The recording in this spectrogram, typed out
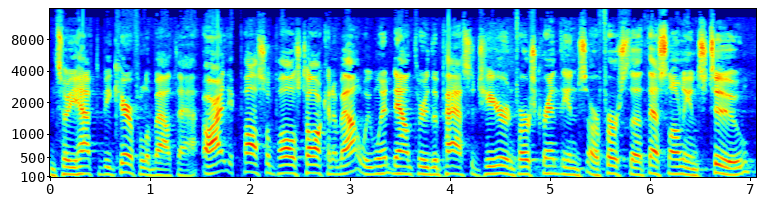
And so you have to be careful about that. All right, the Apostle Paul's talking about, we went down through the passage here in 1 Corinthians or 1 uh, Thessalonians 2.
